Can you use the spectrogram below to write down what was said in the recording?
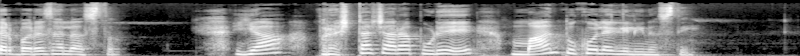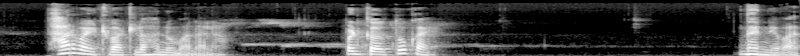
तर बरं झालं असतं. या भ्रष्टाचारापुढे मान तुकवल्या गेली नसती. फार वाईट वाटलं हनुमानाला. पण करतो काय? धन्यवाद.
